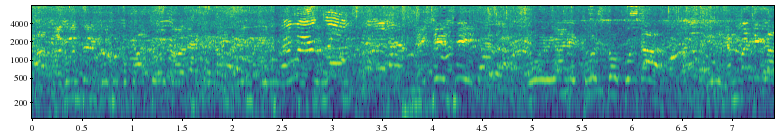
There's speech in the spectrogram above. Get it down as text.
ఆ భగవంతుని కృపకు పాత్రలు కావాల్సిందిగా. దయచేసి ఎవరు కానీ తోసుకోకుండా నెమ్మదిగా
